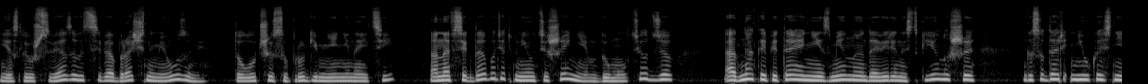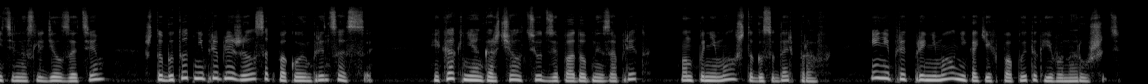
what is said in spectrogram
Если уж связывать себя брачными узами, то лучшей супруги мне не найти, она всегда будет мне утешением, думал Тюдзё, однако, питая неизменную доверенность к юноше, государь неукоснительно следил за тем, чтобы тот не приближался к покоям принцессы. И как не огорчал Тюдзе подобный запрет, он понимал, что государь прав, и не предпринимал никаких попыток его нарушить.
